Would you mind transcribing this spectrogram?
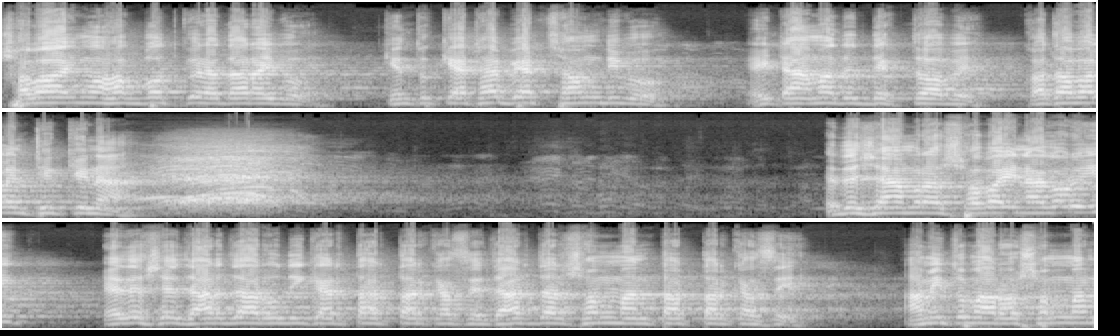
সবাই মহব্বত করে দাঁড়াইব, কিন্তু ক্যাঠা ব্যাট সাউন্ড দিব এটা আমাদের দেখতে হবে। কথা বলেন ঠিক কিনা? এদেশে আমরা সবাই নাগরিক, এদেশে যার যার অধিকার তার তার কাছে, যার যার সম্মান তার তার কাছে। আমি তোমার অসম্মান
